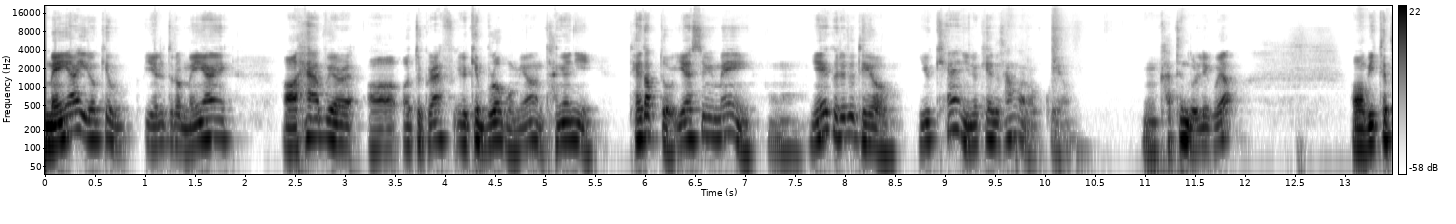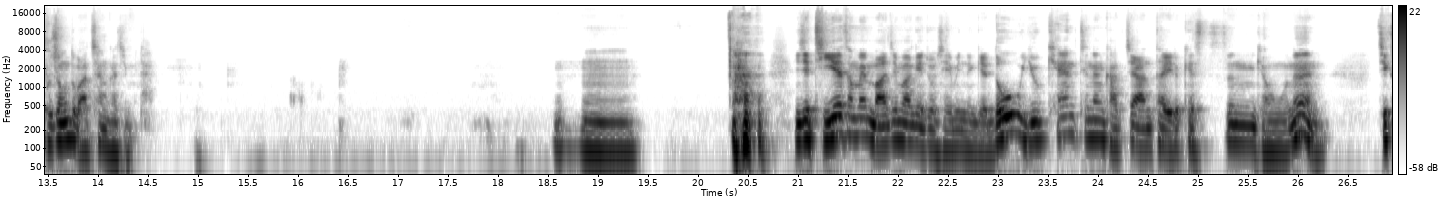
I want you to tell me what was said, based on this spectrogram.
May I 이렇게 예를 들어 May I uh, have your uh, autograph 이렇게 물어보면 당연히 대답도 yes you may. 어, 예 그래도 돼요. You can. 이렇게 해도 상관없고요. 음, 같은 논리고요. 어, 밑에 부정도 마찬가지입니다. 음, 이제 뒤에서 맨 마지막에 좀 재밌는 게 no you can't는 같지 않다. 이렇게 쓴 경우는 직,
